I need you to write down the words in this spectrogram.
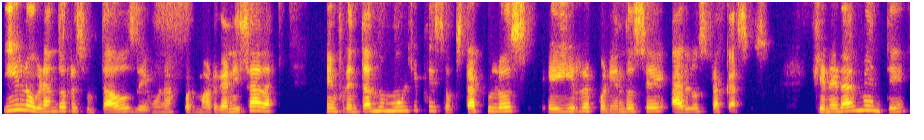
y logrando resultados de una forma organizada enfrentando múltiples obstáculos e ir reponiéndose a los fracasos. Generalmente,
